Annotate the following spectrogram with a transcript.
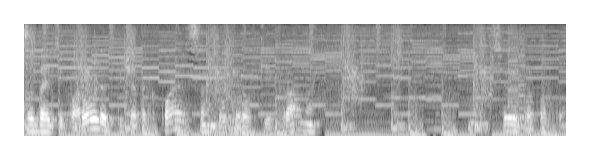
Задайте пароль, отпечаток пальца, блокировки экрана. Все это потом.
